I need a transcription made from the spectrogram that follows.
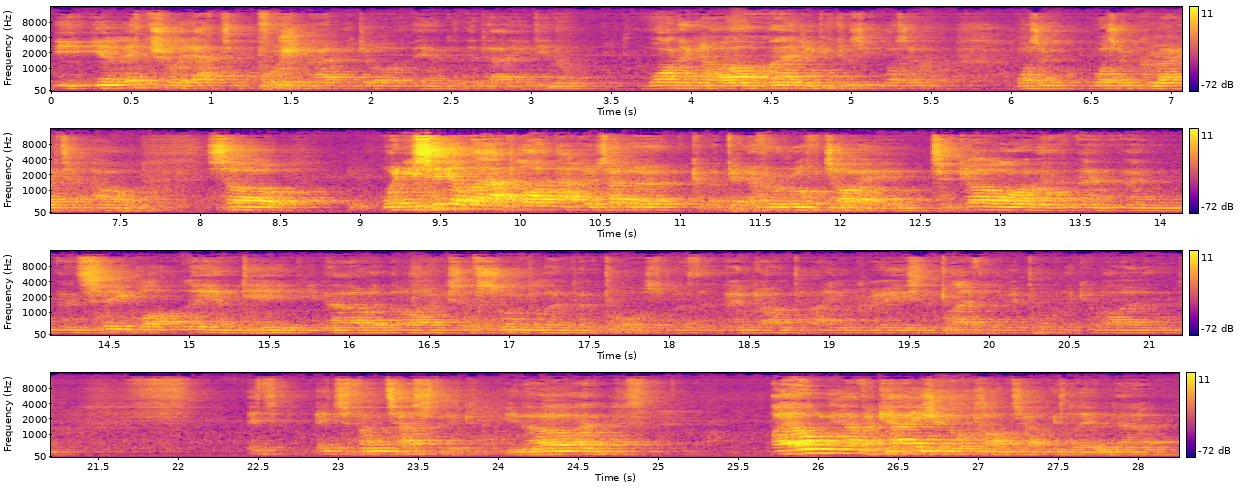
You, you literally had to push him out the door at the end of the day. He didn't want to go home, maybe because it wasn't, wasn't, wasn't great at home. So when you see a lad like that who's had a, a bit of a rough time, to go on and, and, and, see what Liam did, you know, at the likes of Sunderland and Portsmouth, and then go and play in Greece and play for the Republic of Ireland, it's, it's fantastic, you know, and I only have occasional contact with Liam now.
